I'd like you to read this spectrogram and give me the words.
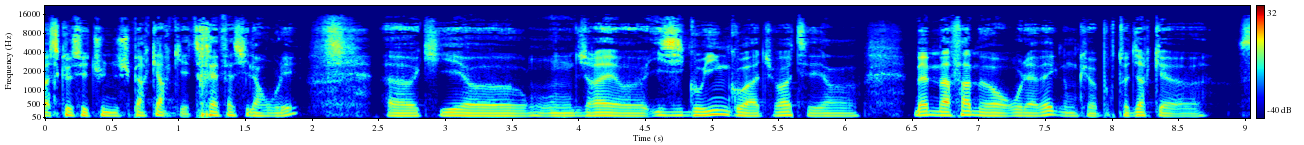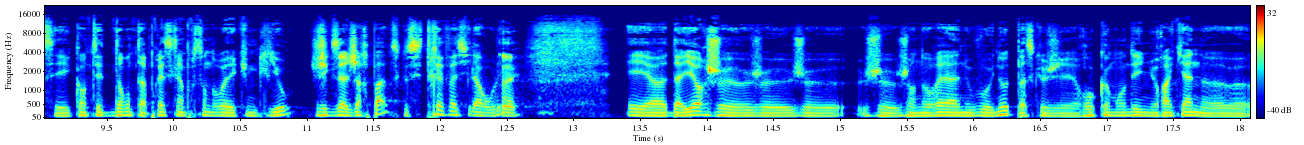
parce que c'est une supercar qui est très facile à rouler, euh, qui est euh, on dirait euh, easy going quoi, tu vois, t'es un- même ma femme euh, roule avec donc euh, pour te dire que c'est quand t'es dedans t'as presque l'impression de rouler avec une Clio. J'exagère pas parce que c'est très facile à rouler. Ouais. Et euh, d'ailleurs je je je je- j'en aurai à nouveau une autre parce que j'ai recommandé une Huracan euh,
